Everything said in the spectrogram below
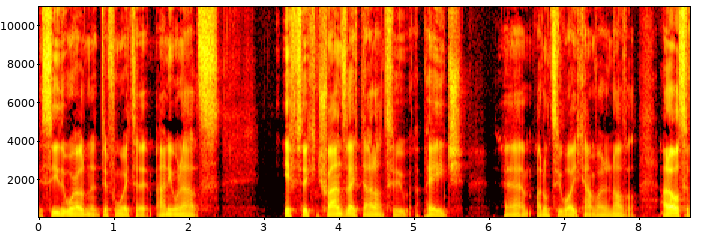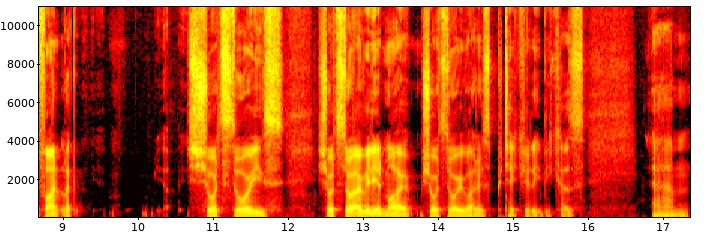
they see the world in a different way to anyone else. If they can translate that onto a page, um, I don't see why you can't write a novel. I also find like short stories short story. I really admire short story writers, particularly because um,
